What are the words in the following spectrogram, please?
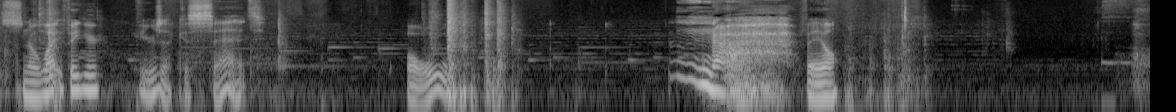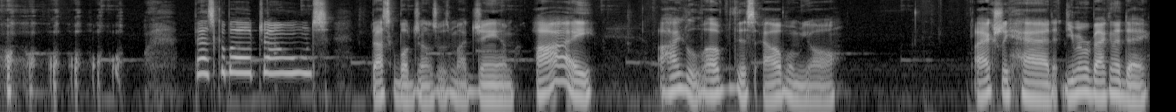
Snow White figure. Here's a cassette. Oh. Nah. Fail. Basketball Jones. Basketball Jones was my jam. I I love this album, y'all. I actually had. Do you remember back in the day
